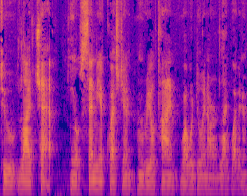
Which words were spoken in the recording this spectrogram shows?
to live chat. You know, send me a question in real time while we're doing our live webinar.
